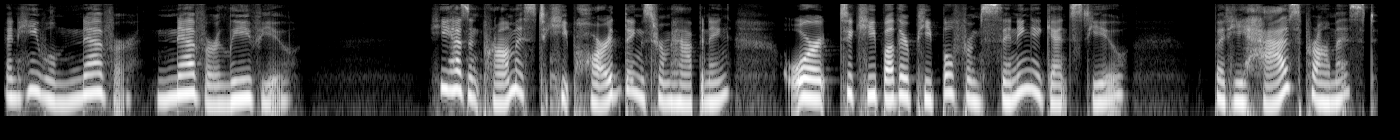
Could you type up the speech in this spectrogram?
and He will never, never leave you. He hasn't promised to keep hard things from happening or to keep other people from sinning against you, but He has promised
